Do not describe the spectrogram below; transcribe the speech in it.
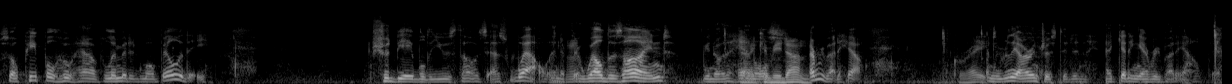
So people who have limited mobility should be able to use those as well. And if they're well designed, you know, the Mm-hmm. it can be done. everybody, yeah. Great. And we really are interested in at getting everybody out there.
